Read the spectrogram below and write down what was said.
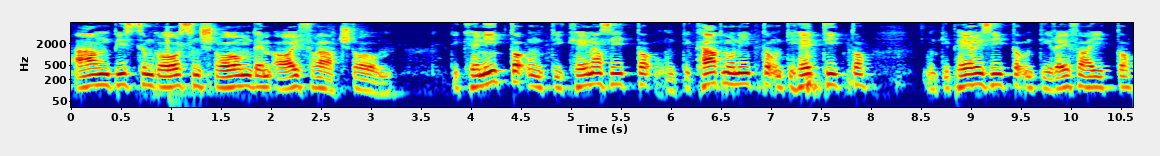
an bis zum großen Strom, dem Euphratstrom. Die Keniter und die Kenasiter und die Kadmoniter und die Hethiter und die Perisiter und die Rephaiter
